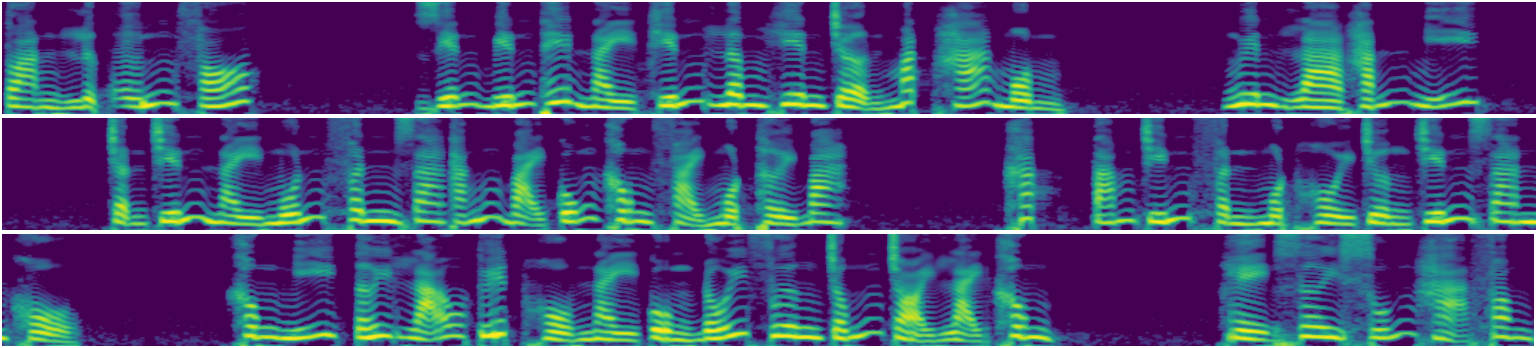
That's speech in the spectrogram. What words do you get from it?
toàn lực ứng phó. Diễn biến thế này khiến Lâm Hiên trợn mắt há mồm. Nguyên là hắn nghĩ. Trận chiến này muốn phân ra thắng bại cũng không phải một thời ba. Khắc tám chín phần một hồi trường chiến gian khổ. Không nghĩ tới lão tuyết hồ này cùng đối phương chống chọi lại không. Hề rơi xuống hạ phong.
